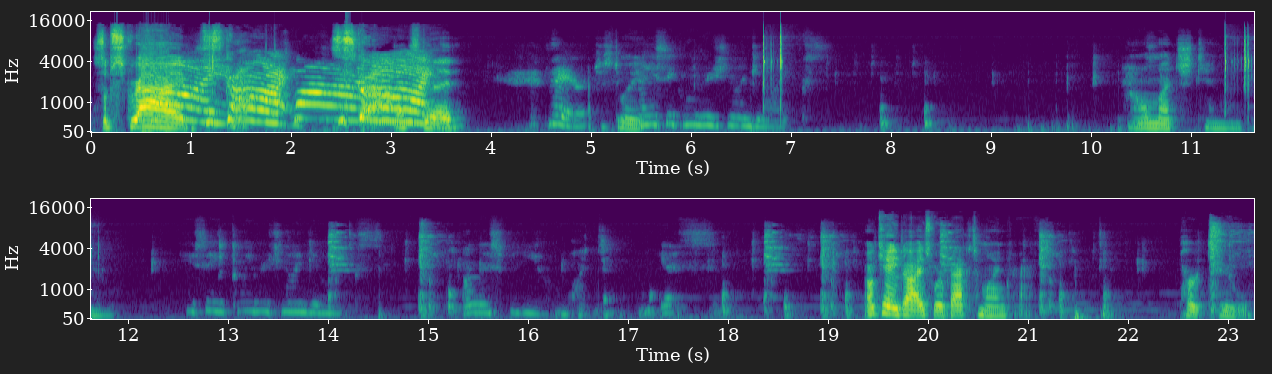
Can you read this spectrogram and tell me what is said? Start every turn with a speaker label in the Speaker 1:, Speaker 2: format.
Speaker 1: Subscribe.
Speaker 2: Subscribe.
Speaker 1: That's
Speaker 2: Subscribe.
Speaker 1: good.
Speaker 2: There.
Speaker 1: Just wait.
Speaker 2: you say, can we reach 90 likes?
Speaker 1: How much can we do?
Speaker 2: You say, can we reach 90 likes on this video?
Speaker 1: What?
Speaker 2: Yes.
Speaker 1: Okay, guys, we're back to Minecraft. Part 2.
